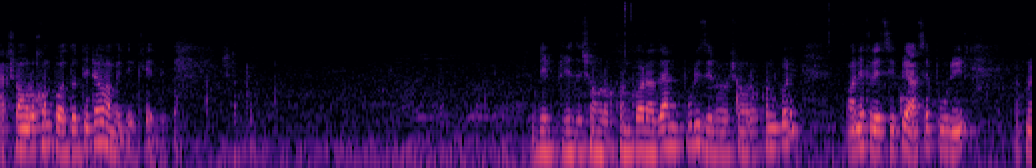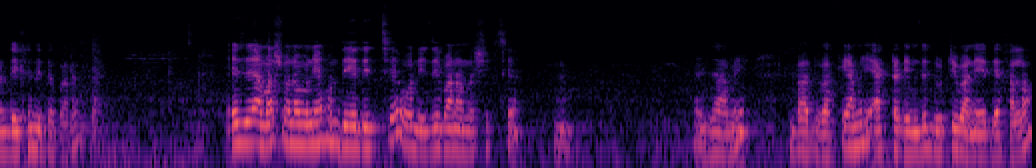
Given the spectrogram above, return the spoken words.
আর সংরক্ষণ পদ্ধতিটাও আমি দেখিয়ে দেবো সাথে ডিপ ফ্রিজে সংরক্ষণ করা যায় আমি পুরি যেভাবে সংরক্ষণ করি, অনেক রেসিপি আছে পুরীর, আপনারা দেখে নিতে পারেন। এই যে আমার সোনামণি এখন দিয়ে দিচ্ছে, ও নিজে বানানো শিখছে। এই যে আমি, বাদ বাকি আমি একটা ডিম দিয়ে দুটি বানিয়ে দেখালাম।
